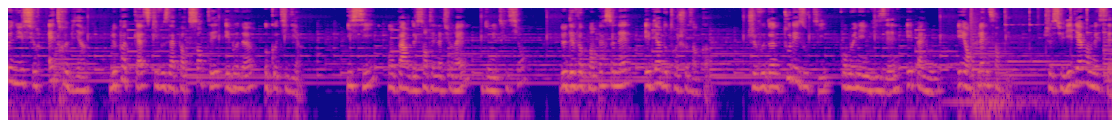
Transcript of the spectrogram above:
Bienvenue sur Être bien, le podcast qui vous apporte santé et bonheur au quotidien. Ici, on parle de santé naturelle, de nutrition, de développement personnel et bien d'autres choses encore. Je vous donne tous les outils pour mener une vie zen, épanouie et en pleine santé. Je suis Lydia Van Messen,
